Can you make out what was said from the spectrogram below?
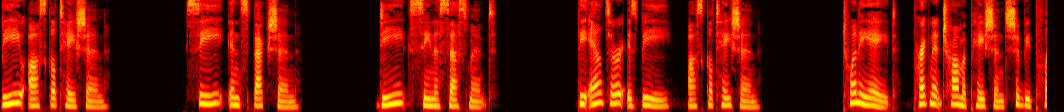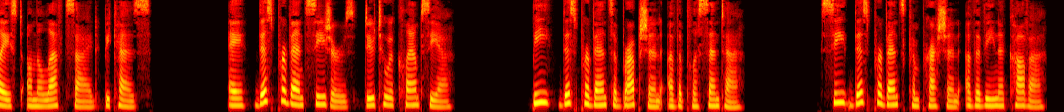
B. Auscultation. C. Inspection. D. Scene assessment. The answer is B. Auscultation. 28. Pregnant trauma patients should be placed on the left side because A. This prevents seizures due to eclampsia. B. This prevents abruption of the placenta. C. This prevents compression of the vena cava.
